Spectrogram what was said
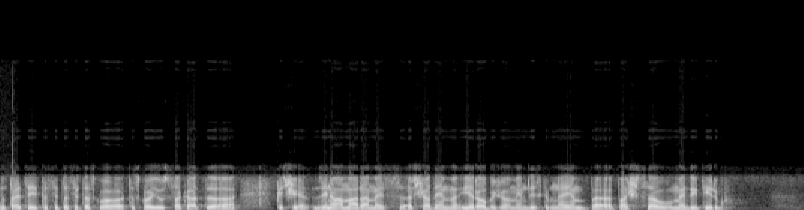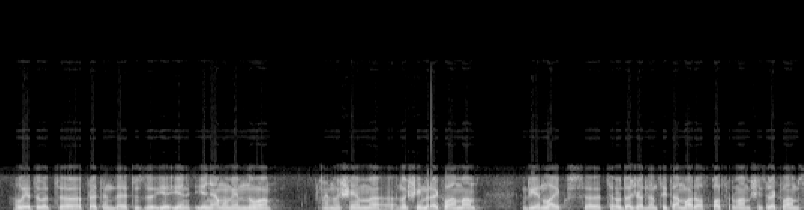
Nu, precīzi, tas ir tas, ir tas, ko, tas ko jūs sakāt. Uh, ka šie, zināmā mērā mēs ar šādiem ierobežojumiem diskriminējam pašu savu mediju tirgu, liedzot pretendēt uz ie, ieņēmumiem no, no, šiem, no šīm reklāmām. Vienlaikus caur dažādām citām ārvalstu platformām šīs reklāmas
